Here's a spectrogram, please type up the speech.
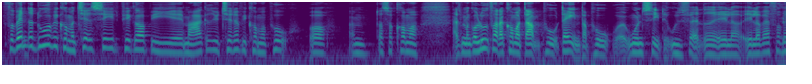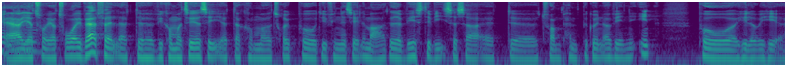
Forventer du, at vi kommer til at se et pick-up i øh, markedet, jo tættere vi kommer på, og um, der så kommer, altså man går ud fra, at der kommer damp på dagen derpå, uh, uanset udfaldet, eller, eller hvad forventer ja, du? jeg tror, jeg tror i hvert fald, at uh, vi kommer til at se, at der kommer tryk på de finansielle markeder, hvis det viser sig, at uh, Trump han begynder at vinde ind på Hillary her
